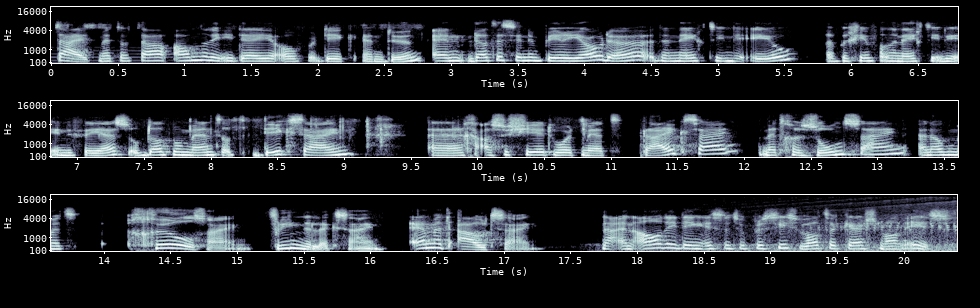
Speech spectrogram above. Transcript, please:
tijd met totaal andere ideeën over dik en dun. En dat is in een periode, de 19e eeuw, begin van de 19e eeuw in de VS, op dat moment dat dik zijn uh, geassocieerd wordt met rijk zijn, met gezond zijn en ook met gul zijn, vriendelijk zijn en met oud zijn. Nou, en al die dingen is natuurlijk precies wat de kerstman is.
